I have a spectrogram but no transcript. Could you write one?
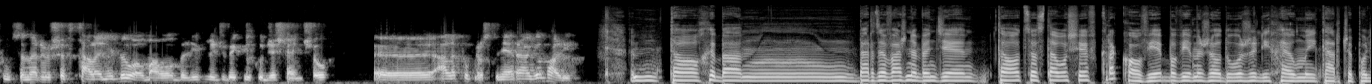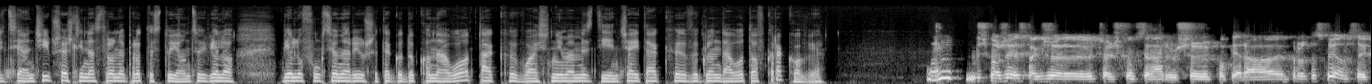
funkcjonariuszy wcale nie było mało, byli w liczbie kilkudziesięciu. E, ale po prostu nie reagowali. Mm, to chyba mm, bardzo ważne będzie to, co stało się w Krakowie, bo wiemy, że odłożyli hełmy i tarcze policjanci i przeszli na stronę protestujących. Wielu, wielu funkcjonariuszy tego dokonało. Tak właśnie mamy zdjęcia i tak wyglądało to w Krakowie. Być może jest tak, że część funkcjonariuszy popiera protestujących,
